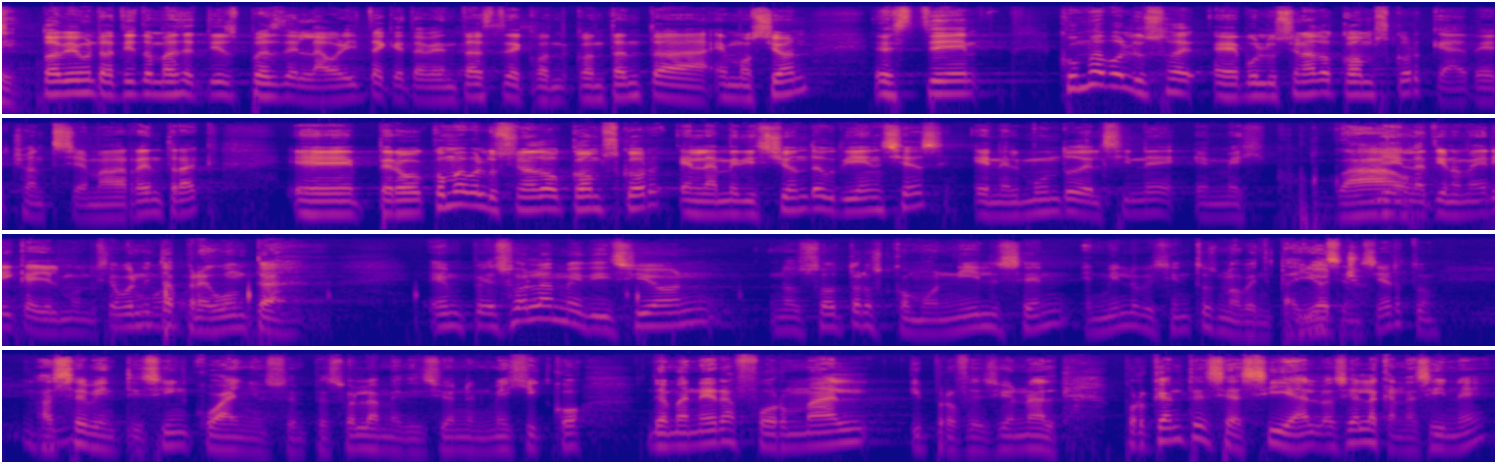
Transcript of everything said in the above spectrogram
regales todavía un ratito más de ti después de la horita que te aventaste con, con tanta emoción. Este, ¿Cómo ha evolu- evolucionado Comscore, que de hecho antes se llamaba Rentrack, eh, pero cómo ha evolucionado Comscore en la medición de audiencias en el mundo del cine en México? Y en Latinoamérica y el mundo. Qué bonita pregunta. Empezó la medición nosotros como Nielsen en 1998. Nielsen, ¿cierto? Hace 25 años empezó la medición en México de manera formal y profesional. Porque antes se hacía, lo hacía la Canacine,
